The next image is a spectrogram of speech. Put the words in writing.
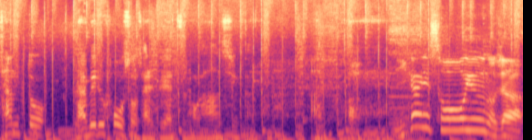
ちゃんとラベル包装されてるやつの方が安心感があってね。意外にそういうのじゃあ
